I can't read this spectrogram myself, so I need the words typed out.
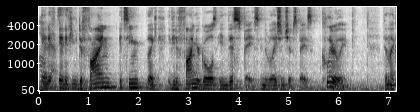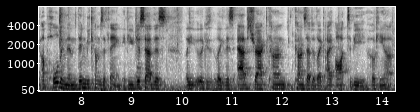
Oh, and if yes. and if you define, it seems like if you define your goals in this space, in the relationship space, clearly, then like upholding them then becomes a thing. If you just have this like like like this abstract con- concept of like I ought to be hooking up.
